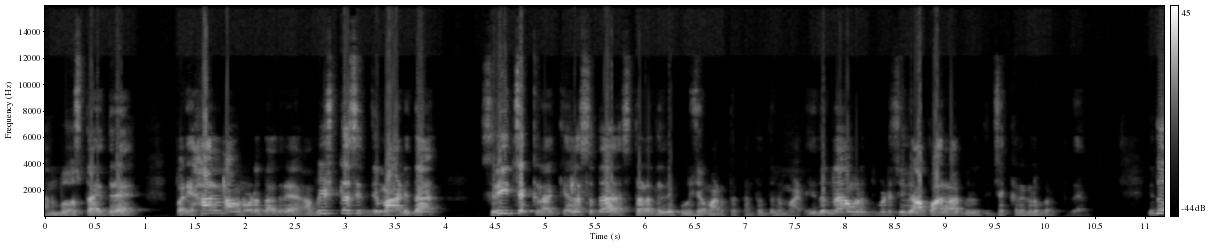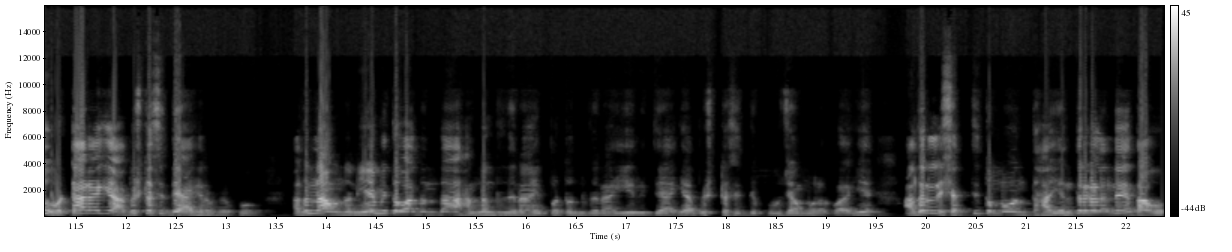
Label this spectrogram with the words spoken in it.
ಅನುಭವಿಸ್ತಾ ಇದ್ರೆ, ಪರಿಹಾರ ನಾವು ನೋಡೋದಾದ್ರೆ ಅಭಿಷ್ಟ ಸಿದ್ಧಿ ಮಾಡಿದ ಶ್ರೀಚಕ್ರ ಕೆಲಸದ ಸ್ಥಳದಲ್ಲಿ ಪೂಜೆ ಮಾಡ್ತಕ್ಕಂಥದ್ದನ್ನು ಮಾಡಿ ಇದನ್ನ ಹೊರತುಪಡಿಸಿ ವ್ಯಾಪಾರ, ಅಭಿವೃದ್ಧಿ ಚಕ್ರಗಳು ಬರ್ತದೆ. ಇದು ಒಟ್ಟಾರೆಯಾಗಿ ಅಭಿಷ್ಟ ಸಿದ್ಧಿ ಆಗಿರಬೇಕು. ಅದನ್ನ ಒಂದು ನಿಯಮಿತವಾದಂತ ಹನ್ನೊಂದು ದಿನ, ಇಪ್ಪತ್ತೊಂದು ದಿನ ಈ ರೀತಿಯಾಗಿ ಅಭಿಷ್ಟ ಸಿದ್ಧಿ ಪೂಜಾ ಮೂಲಕವಾಗಿ ಅದರಲ್ಲಿ ಶಕ್ತಿ ತುಂಬುವಂತಹ ಯಂತ್ರಗಳನ್ನೇ ತಾವು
